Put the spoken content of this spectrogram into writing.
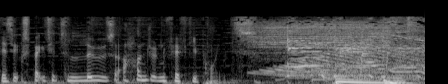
is expected to lose 150 points. Yeah, yeah, yeah.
